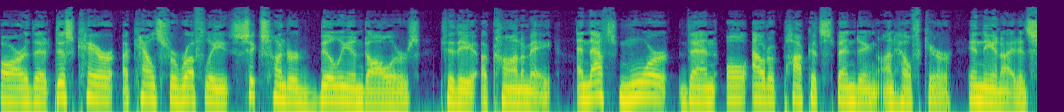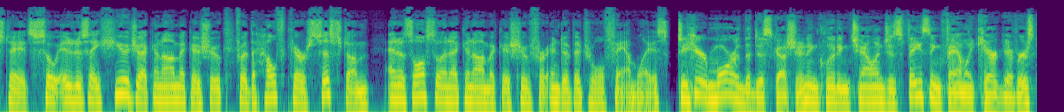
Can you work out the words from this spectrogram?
are that this care accounts for roughly $600 billion to the economy. And that's more than all out of pocket spending on healthcare in the United States. So it is a huge economic issue for the healthcare system and it's also an economic issue for individual families. To hear more of the discussion, including challenges facing family caregivers,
